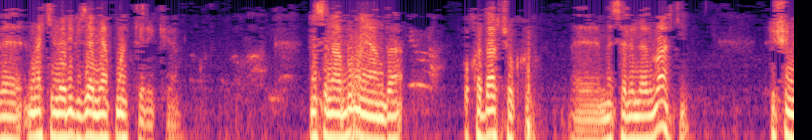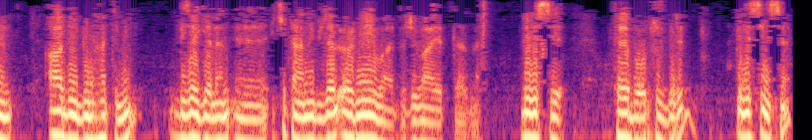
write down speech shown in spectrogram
ve nakilleri güzel yapmak gerekiyor. Mesela bu meyanda o kadar çok e, meseleler var ki düşünün Adi bin Hatim'in bize gelen e, iki tane güzel örneği vardır rivayetlerde. Birisi Tevbe 31'in birisi ise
